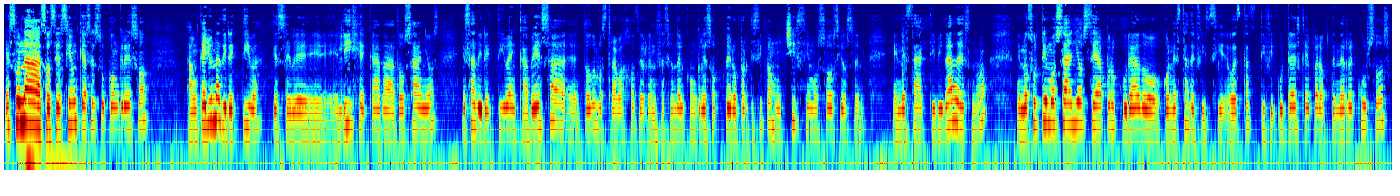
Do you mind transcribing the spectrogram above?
Es una asociación que hace su Congreso aunque hay una directiva que se elige cada dos años, esa directiva encabeza eh, todos los trabajos de organización del Congreso, pero participan muchísimos socios en, en estas actividades, ¿no? En los últimos años se ha procurado, con estas, o estas dificultades que hay para obtener recursos,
